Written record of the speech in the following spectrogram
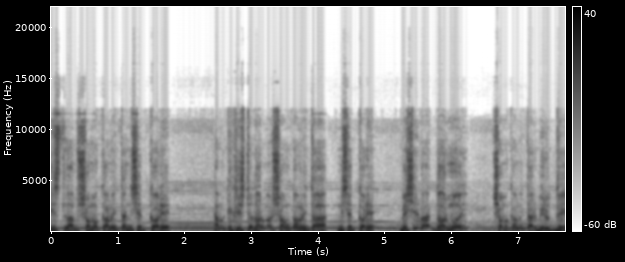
ইসলাম সমকামিতা নিষেধ করে, এমনকি খ্রিস্ট ধর্ম সমকামিতা নিষেধ করে। বেশিরভাগ ধর্মই সমকামিতার বিরুদ্ধে।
